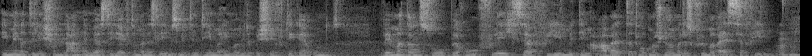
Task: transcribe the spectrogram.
ich mich natürlich schon lange, mehr als die Hälfte meines Lebens mit dem Thema immer wieder beschäftige und wenn man dann so beruflich sehr viel mit dem arbeitet, hat man schnell mal das Gefühl, man weiß sehr viel. Mhm.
